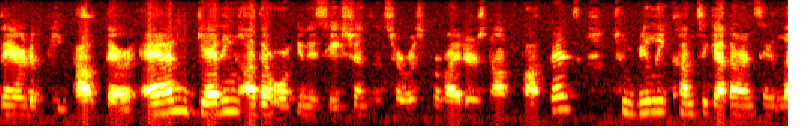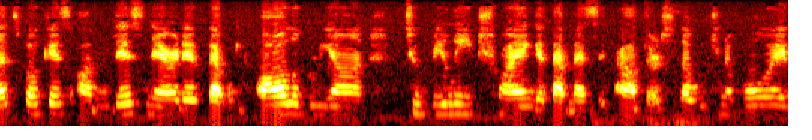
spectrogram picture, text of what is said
there to be out there and getting other organizations and service providers, nonprofits to really come together and say, let's focus on this narrative that we all agree on to really try and get that message out there so that we can avoid,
